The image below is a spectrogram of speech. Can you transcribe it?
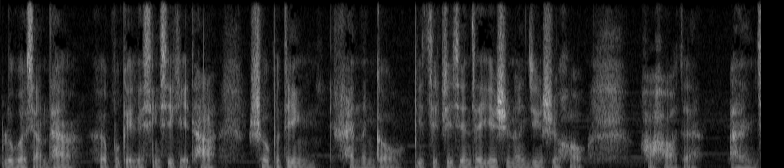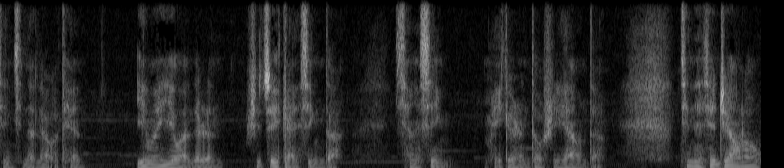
如果想他，何不给个信息给他？说不定还能够彼此之间在夜深人静时候，好好的安安静静的聊天。因为夜晚的人是最感性的，相信每个人都是一样的。今天先这样喽，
